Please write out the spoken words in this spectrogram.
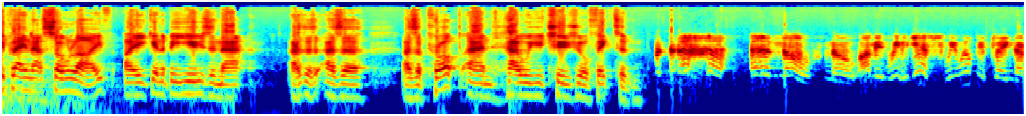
You're playing that song live, are you going to be using that as a, as a as a prop? And how will you choose your victim? Uh, no, no. I mean, we, yes, we will be playing that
